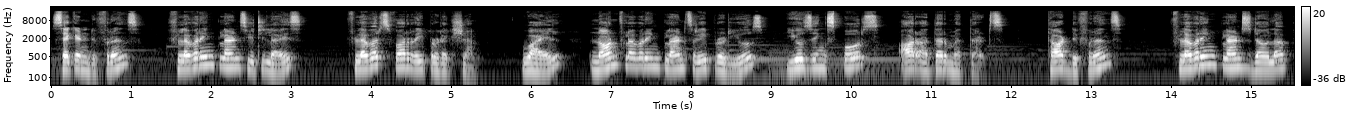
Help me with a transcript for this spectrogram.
Second difference flowering plants utilize flowers for reproduction, while non flowering plants reproduce using spores or other methods. Third difference flowering plants develop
